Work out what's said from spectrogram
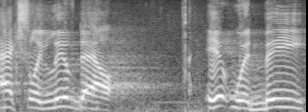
actually lived out, it would be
